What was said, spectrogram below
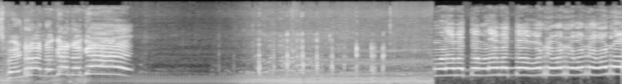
ಸ್ಪೆಂಡ್ರ ನುಗ್ಗ ನುಗ್ಗ! ಒಳ ಬದ್ದ ಒಳ ಬದ್ದ ಓಡ್ರಿ ಓಡ್ರಿ ಓಡ್ರಿ ಓಡ್ರಿ!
